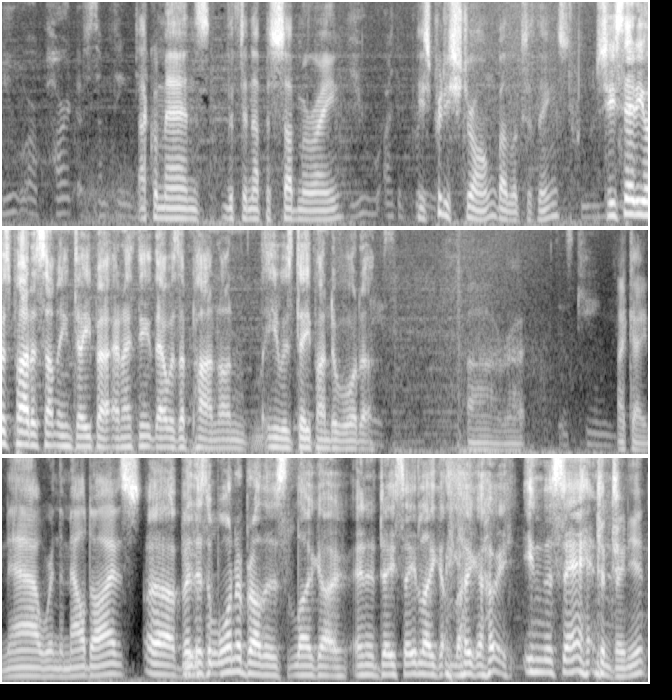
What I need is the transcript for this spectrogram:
You are part of something. deep. Aquaman's lifting up a submarine. You are the He's pretty strong by the looks of things. She said he was part of something deeper, and I think that was a pun on he was deep underwater. Ah, right. Okay, now we're in the Maldives. Uh, but there's a Warner Brothers logo and a DC logo, logo in the sand. Convenient.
